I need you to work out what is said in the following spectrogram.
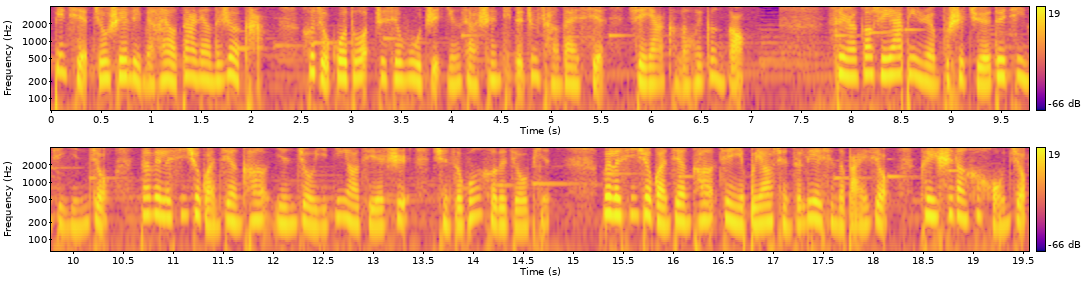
并且酒水里面含有大量的热卡，喝酒过多，这些物质影响身体的正常代谢，血压可能会更高。虽然高血压病人不是绝对禁忌饮酒，但为了心血管健康，饮酒一定要节制，选择温和的酒品。为了心血管健康，建议不要选择烈性的白酒，可以适当喝红酒。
